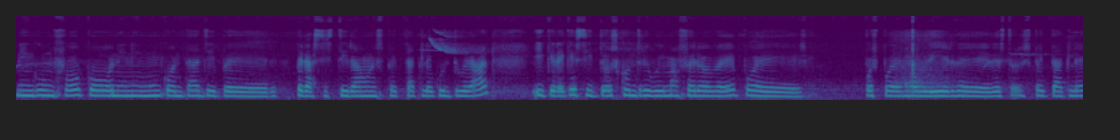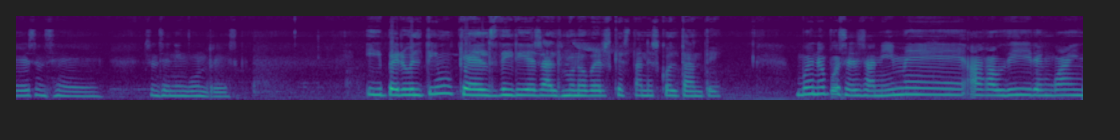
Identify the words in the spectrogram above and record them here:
ningú foco ni ningú contagi per, per assistir a un espectacle cultural i crec que si tots contribuïm a fer-ho bé pues, pues podem gaudir d'estos espectacles sense, sense ningú risc. I per últim, què els diries als monovers que estan escoltant-te? Bueno, pues els anime a gaudir en guany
